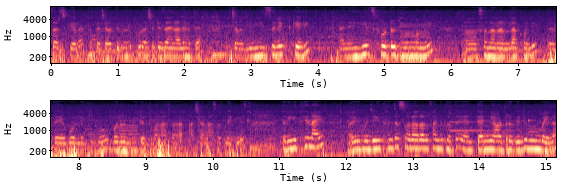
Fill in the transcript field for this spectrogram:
search केलं. तर त्याच्यावरती भरपूर अशा डिझाईन आल्या होत्या. त्याच्यामधली मी सिलेक्ट केली. आणि हीच फोटो घेऊन मग मी सोनाराला दाखवली. तर ते बोलले की हो बनवून भेटेल तुम्हाला असा अशाला असाच नेकलेस तर इथे नाही म्हणजे इथलच्या सोनाराला सांगितलं होतं आणि त्यांनी ऑर्डर दिली मुंबईला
